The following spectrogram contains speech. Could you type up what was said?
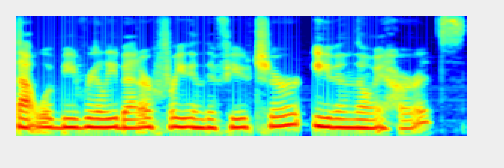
that would be really better for you in the future, even though it hurts?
